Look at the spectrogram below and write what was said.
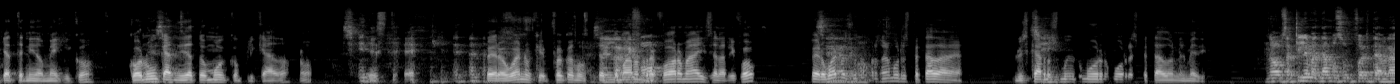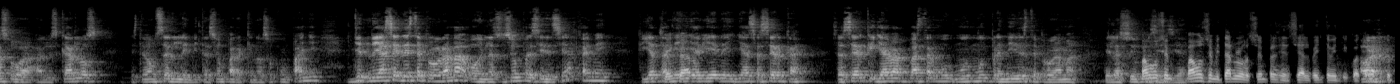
que ha tenido México, con un candidato muy complicado, ¿no? Este, pero bueno, que fue cuando se, tomaron reforma y se la rifó. Pero bueno, es una persona muy respetada, Luis Carlos, muy, muy, muy, respetado en el medio. No, pues aquí le mandamos un fuerte abrazo a Luis Carlos. Este, vamos a hacer la invitación para que nos acompañe, ya, sea en este programa o en la asociación presidencial, Jaime, que ya también ya viene, ya se acerca, se acerca y ya va, a estar muy, muy, muy prendido este programa de la asociación vamos presidencial. vamos a invitarlo a la asociación presidencial 2024.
